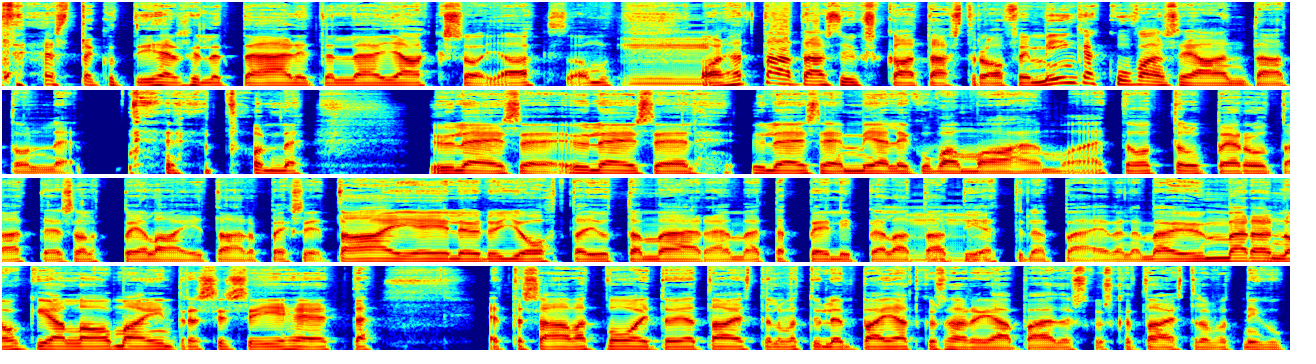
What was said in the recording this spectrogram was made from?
tästä kun tiedän sille, että äänitellään jaksoa jaksoa, mutta mm. onhan tämä taas yksi katastrofi. Minkä kuvan se antaa tonne, tonne yleiseen, yleiseen, yleiseen mielikuvan maailmaan, että ottelu perutaan, että ei saa olla pelaajia tarpeeksi, tai ei löydy johtajuutta määräämään, että peli pelataan mm. tiettynä päivänä. Mä ymmärrän Nokialla oma intressi siihen, että, että saavat voitoja ja taistelevat ylempää jatkosarjaa päätös, koska taistelevat niin kuin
